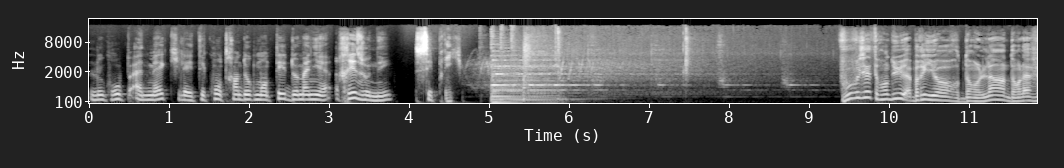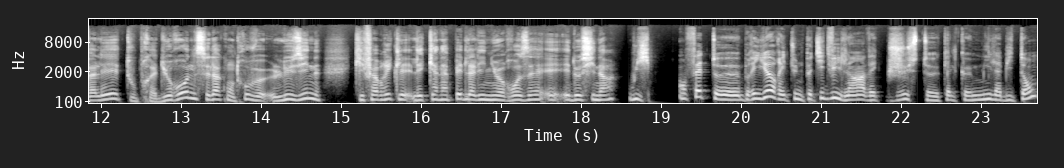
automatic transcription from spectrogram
le groupe admet qu'il a été contraint d'augmenter de manière raisonnée ses prix. Vous vous êtes rendu à Briord, dans l'Ain, dans la vallée, tout près du Rhône. C'est là qu'on trouve l'usine qui fabrique les, canapés de la ligne Roset et, de Sina Oui. En fait, euh, Briord est une petite ville, hein, avec juste quelques mille habitants.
